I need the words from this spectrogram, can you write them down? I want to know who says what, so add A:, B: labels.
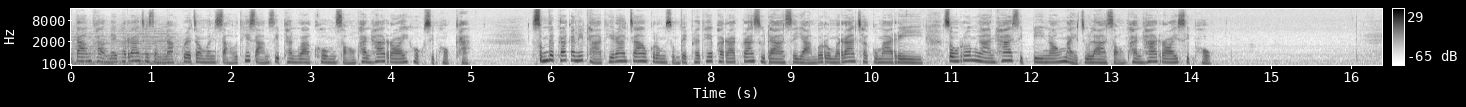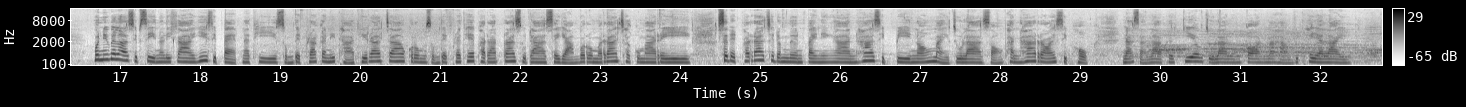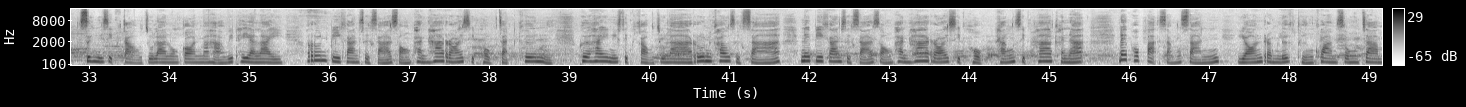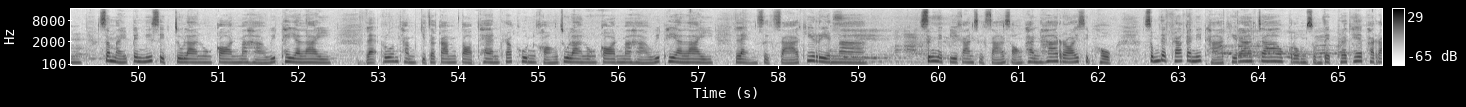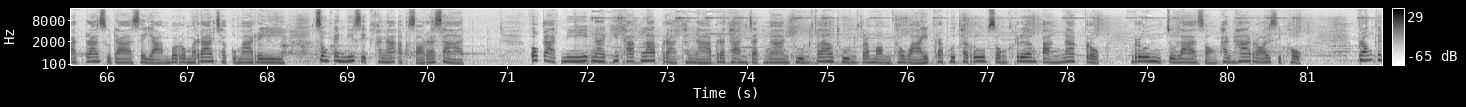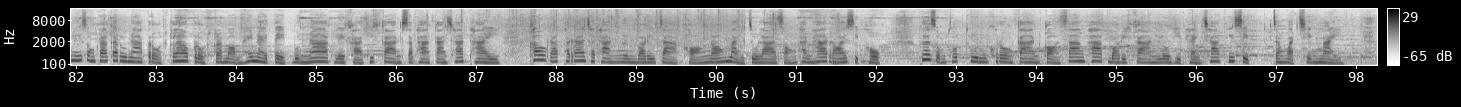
A: ติดตามข่าวในพระราชสำนักประจำวันเสาร์ที่ 30 ธันวาคม 2566 ค่ะ สมเด็จพระนิธิถาธิราชเจ้ากรมสมเด็จพระเทพรัตนราชสุดาสยามบรมราชกุมารี ทรงร่วมงาน 50 ปีน้องใหม่จุฬา 2516 วันนี้เวลา 14 นาฬิกา 28 นาที สมเด็จพระนิธิถาธิราชเจ้ากรมสมเด็จพระเทพรัตนราชสุดาสยามบรมราชกุมารี เสด็จพระราชดำเนินไปในงาน 50 ปีน้องใหม่จุฬา 2516 ณ ศาลาพระเกี้ยวจุฬาลงกรณ์มหาวิทยาลัย ซึ่งนิสิตเก่าจุฬาลงกรณ์มหาวิทยาลัย รุ่นปีการศึกษา 2516 จัดขึ้น เพื่อให้นิสิตเก่าจุฬารุ่นเข้าศึกษา ในปีการศึกษา 2516 ทั้ง 15 คณะ ได้พบปะสังสรรค์ย้อนรำลึกถึงความทรงจำสมัยเป็นนิสิตจุฬาลงกรณ์มหาวิทยาลัย และร่วมทำกิจกรรมตอบแทนพระคุณของจุฬาลงกรณ์มหาวิทยาลัย แหล่งศึกษาที่เรียนมา ซึ่งในปีการศึกษา 2516 สมเด็จพระนิธิถาธิราชเจ้ากรมสมเด็จพระเทพรัตนราชสุดาสยามบรมราชกุมารี ทรงเป็นนิสิตคณะอักษรศาสตร์ โอกาสนี้นายพิทักษ์ลาบปรารถนาประธานจัดงานทูลเกล้าทูลกระหม่อมถวาย พระพุทธรูปทรงเครื่องปางนาคปรก รุ่นจุฬา 2516 พร้อมกันนี้ทรงพระกรุณาโปรดเกล้าโปรดกระหม่อมให้ในายเตดบุญนาคเลขาธิการสภากาชาติไทย เข้ารับพระราชทานเงินบริจาคของน้องใหม่จุฬา 2516 เพื่อสมทบทุนโครงการก่อสร้างภาคบริการโลหิตแห่งชาติที่ 10 จังหวัดเชียงใหม่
